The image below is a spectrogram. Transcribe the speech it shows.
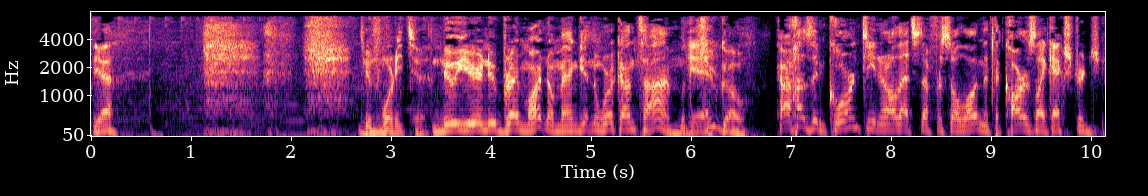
Yeah. 242. New year, new Brent Martineau, man, getting to work on time. Look Yeah. at you go. Car Carl's in quarantine and all that stuff for so long that the car's like extra j-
